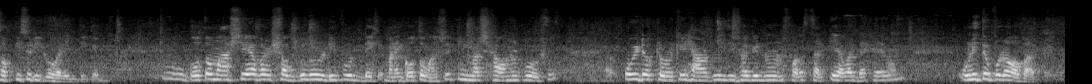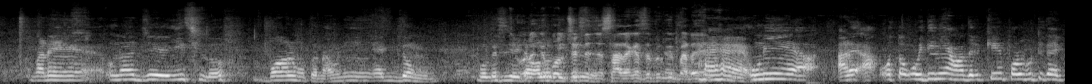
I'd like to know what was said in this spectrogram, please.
সব কিছু রিকভারির দিকে। তো গত মাসে আবার সবগুলোর রিপোর্ট দেখে মানে গত মাসে তিন মাস খাওয়ানোর পর ওষুধ, ওই ডক্টরকে হ্যামাটোলজি বিভাগের নুরুল ফরাজ স্যারকে আবার দেখা এবং উনি তো পুরো অবাক। মানে ওনার যে ই ছিল বলার মতো না উনি একদম বলতেছে যে এটা বলছেন যে সারা কাছে হ্যাঁ হ্যাঁ উনি আরে অত ওই দিনই আমাদেরকে পরবর্তীতে এক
